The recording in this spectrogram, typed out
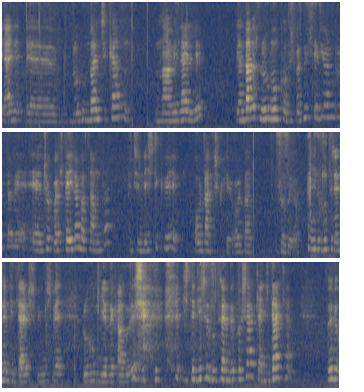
Yani e, ruhumdan çıkan namelerle yani daha doğrusu ruhumun konuşmasını hissediyorum burada ve e, çok vakit ayıramasam da bütünleştik ve oradan çıkıyor, oradan sızıyor. hızlı trene bir derviş binmiş ve ruhum geride kaldı demiş. işte bir hızlı trende koşarken, giderken böyle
